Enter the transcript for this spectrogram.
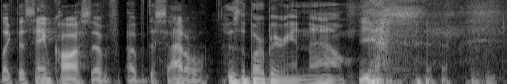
like the same cost of of the saddle. Who's the barbarian now? Yeah.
